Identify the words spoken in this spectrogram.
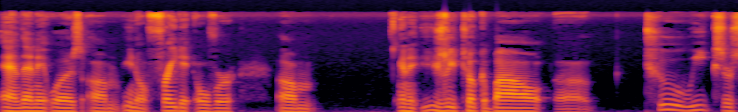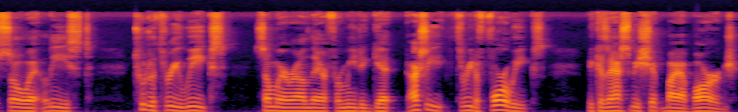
and then it was um, you know freighted over um, and it usually took about uh, two weeks or so at least two to three weeks somewhere around there for me to get actually three to four weeks because it has to be shipped by a barge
